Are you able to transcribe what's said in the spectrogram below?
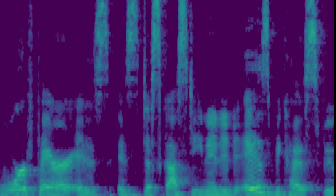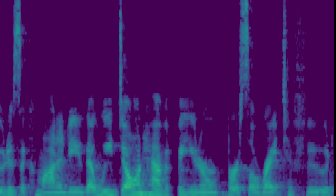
warfare is is disgusting. And it is because food is a commodity that we don't have a universal right to food.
